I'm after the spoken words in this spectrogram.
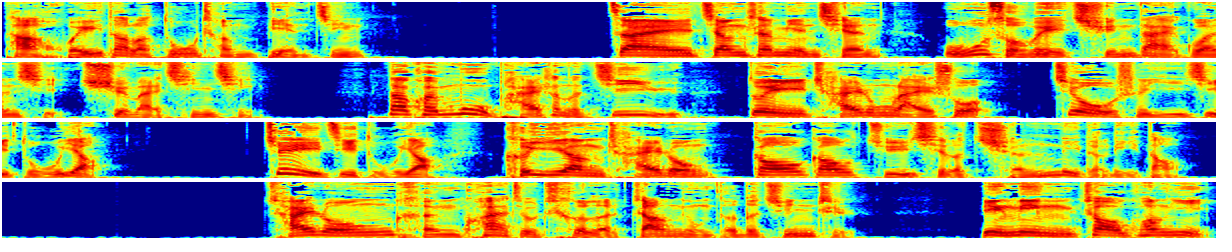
他回到了都城汴京。在江山面前，无所谓裙带关系、血脉亲情。那块木牌上的机语，对柴荣来说就是一剂毒药。这剂毒药可以让柴荣高高举起了权力的利刀。柴荣很快就撤了张永德的军职，并命赵匡胤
